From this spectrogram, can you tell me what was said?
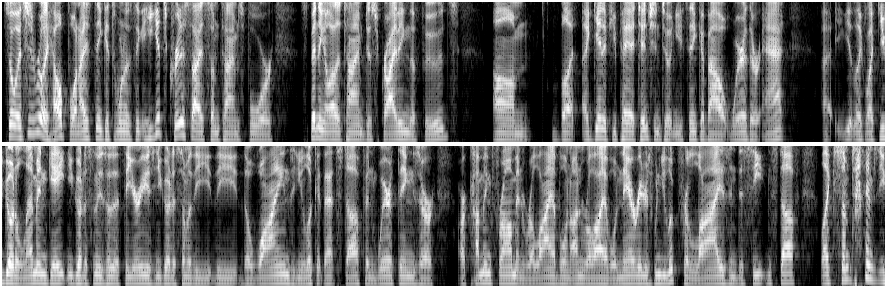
So it's just really helpful, and I think it's one of those things. He gets criticized sometimes for spending a lot of time describing the foods. Um, but again, if you pay attention to it and you think about where they're at, uh, you, like like you go to Lemon Gate and you go to some of these other theories and you go to some of the the the wines and you look at that stuff and where things are are coming from and reliable and unreliable narrators. When you look for lies and deceit and stuff like sometimes you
